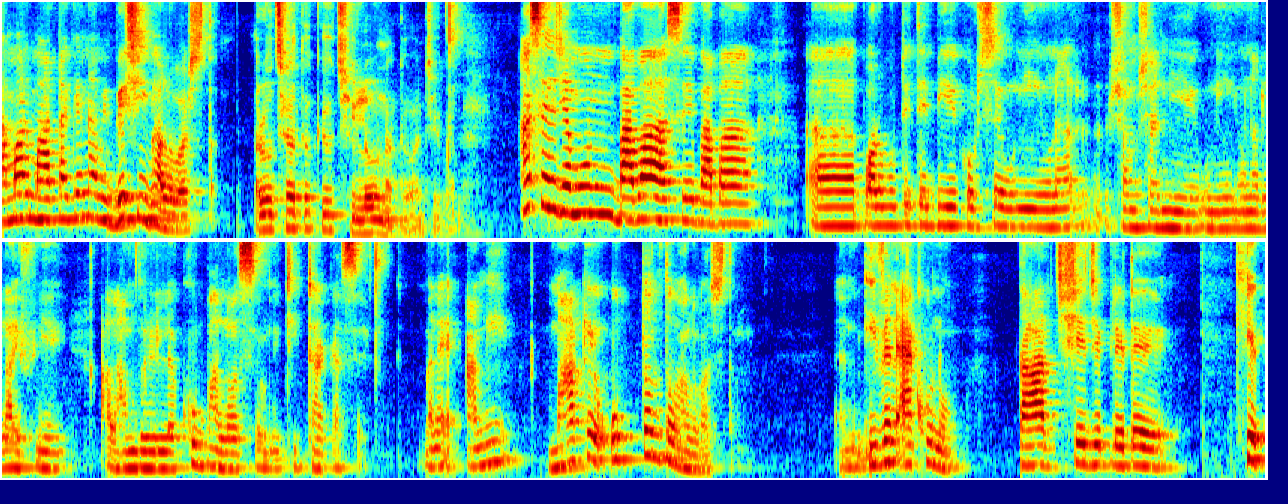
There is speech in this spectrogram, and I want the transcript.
আমার মাটাকে না আমি বেশি ভালোবাসতাম। আর ওছাড়া তো কেউ ছিলও না তোমার জীবনে। আছে যেমন বাবা আছে বাবা পরবর্তীতে বিয়ে করছে উনি ওনার সংসার নিয়ে উনি ওনার লাইফ নিয়ে আলহামদুলিল্লাহ খুব ভালো আছে উনি ঠিকঠাক আছে। মানে আমি মাকে অত্যন্ত ভালোবাসতাম। ইভেন এখনও তার সে যে প্লেটে খেত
